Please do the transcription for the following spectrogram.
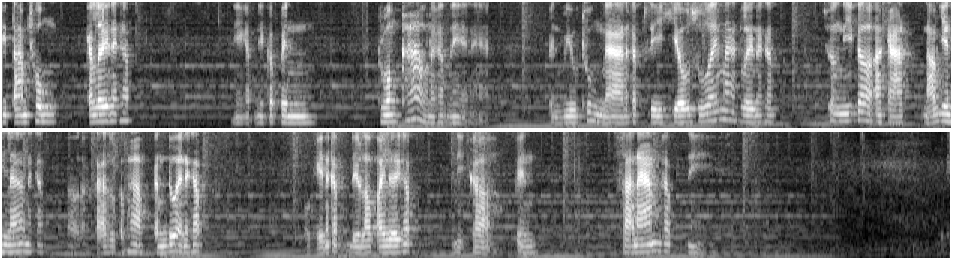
ติดตามชมกันเลยนะครับนี่ครับนี่ก็เป็นรวงข้าวนะครับนี่นะฮะเป็นวิวทุ่งนานะครับ สีเขียวสวยมากเลยนะครับ ช่วงนี้ก็อากาศหนาวเย็นแล้วนะครับ ก็รักษาสุขภาพกันด้วยนะครับ โอเคนะครับ เดี๋ยวเราไปเลยครับ นี่ก็เป็นสระน้ำครับนี่โอเค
